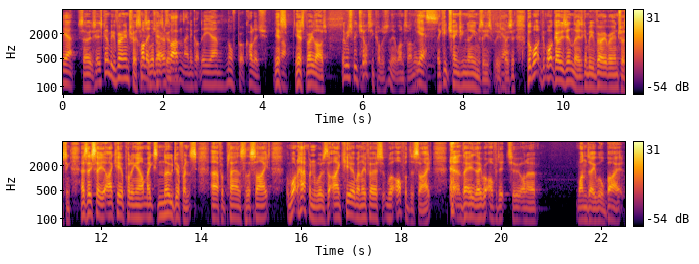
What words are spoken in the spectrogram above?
Yeah. So it's, it's going to be very interesting. College what there as well, haven't they? They've got the um, Northbrook College. Yes, well. yes, very large. There used to be Chelsea College, didn't it, one time? They- Yes. They keep changing names, these, these Yeah. places. But what, what goes in there is going to be very, very interesting. As they say, IKEA pulling out makes no difference uh, for plans for the site. What happened was that IKEA, when they first were offered the site, they, they were offered it to on a one day we'll buy it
